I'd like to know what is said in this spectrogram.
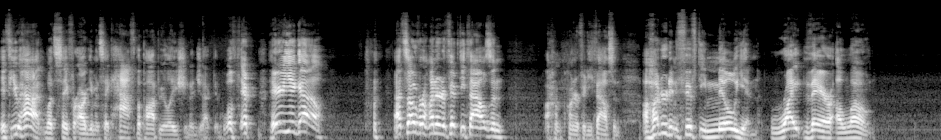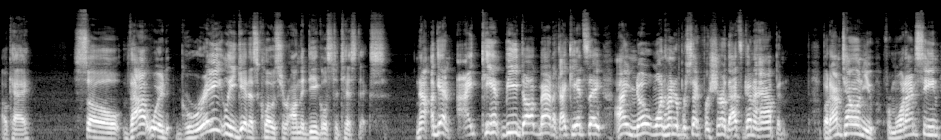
if you had, let's say for argument's sake, half the population injected, well, there, there you go. That's over 150,000, um, 150,000, 150 million right there alone. Okay? So that would greatly get us closer on the Deagle statistics. Now, again, I can't be dogmatic. I can't say I know 100% for sure that's going to happen. But I'm telling you, from what I'm seeing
